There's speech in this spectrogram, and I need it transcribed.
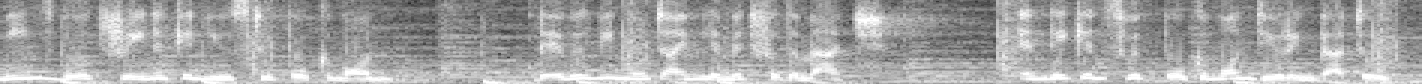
Means both trainer can use 2 Pokemon. There will be no time limit for the match. And they can swap Pokemon during battle.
